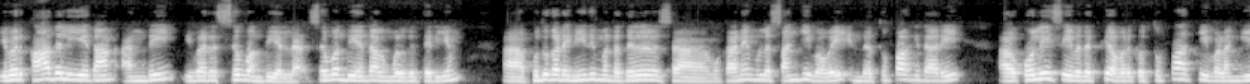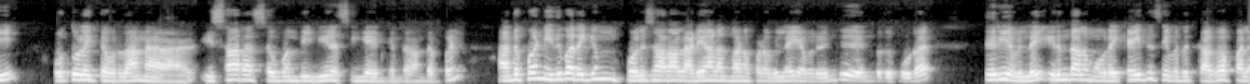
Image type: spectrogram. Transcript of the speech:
இவர் காதலியே தான் அன்றி இவர் சிவந்தி அல்ல. சிவந்தி என்றால் உங்களுக்கு தெரியும் புதுக்கடை நீதிமன்றத்தில் ச- கனிமுள்ள சஞ்சீவவை இந்த துப்பாக்கிதாரி கொலை செய்வதற்கு அவருக்கு துப்பாக்கி வழங்கி ஒத்துழைத்தவர் தான் இசாரா செவ்வந்தி வீரசிங்க என்கின்ற அந்த பெண். அந்த பெண் இதுவரையும் போலீசாரால் அடையாளம் காணப்படவில்லை அவர் எங்கு என்பது கூட தெரியவில்லை. இருந்தாலும் அவரை கைது செய்வதற்காக பல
